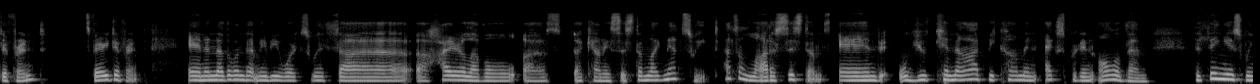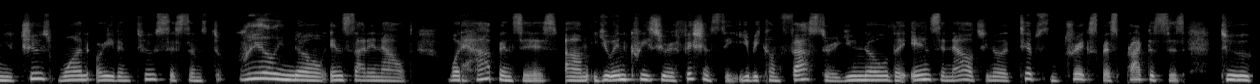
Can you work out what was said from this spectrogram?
different. It's very different and another one that maybe works with uh, a higher level uh, accounting system like NetSuite. That's a lot of systems and you cannot become an expert in all of them. The thing is when you choose one or even two systems to really know inside and out, what happens is um, you increase your efficiency, you become faster, you know the ins and outs, you know the tips and tricks, best practices to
